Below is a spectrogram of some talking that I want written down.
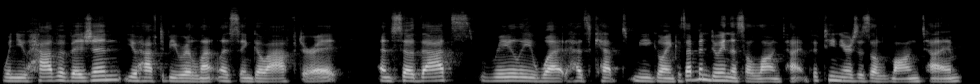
when you have a vision, you have to be relentless and go after it. And so that's really what has kept me going because I've been doing this a long time. 15 years is a long time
